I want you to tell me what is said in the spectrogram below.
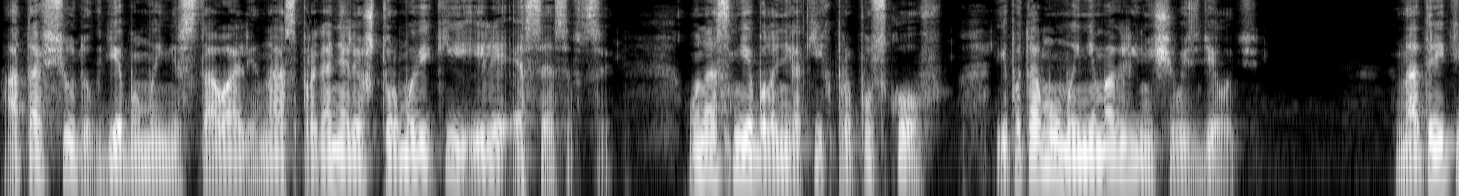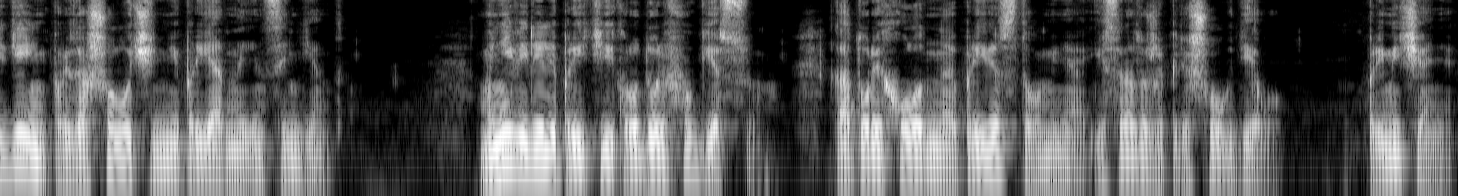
Отовсюду, где бы мы ни вставали, нас прогоняли штурмовики или эсэсовцы. У нас не было никаких пропусков, и потому мы не могли ничего сделать. На третий день произошел очень неприятный инцидент. Мне велели прийти к Рудольфу Гессу, который холодно приветствовал меня и сразу же перешел к делу. Примечание.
